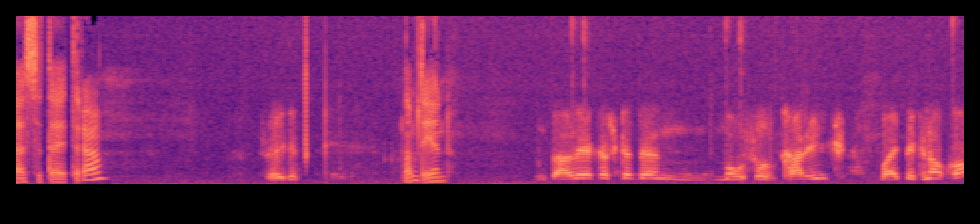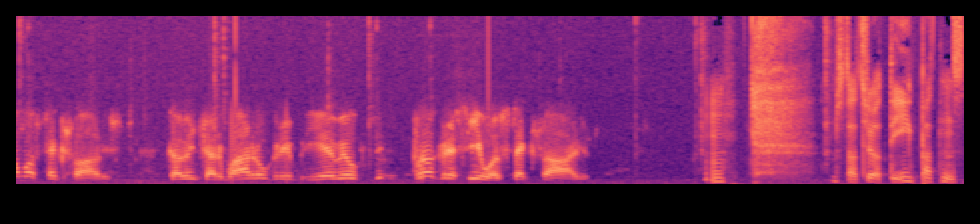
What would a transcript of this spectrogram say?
esat ēterā. Sveiki. Labdien. Tā liekas, ka mūsu kariņš vai tik nav homoseksuālists, ka viņš ar varu grib ievilkt progresīvos seksuāļus. Mm. Mums tāds ļoti īpatns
